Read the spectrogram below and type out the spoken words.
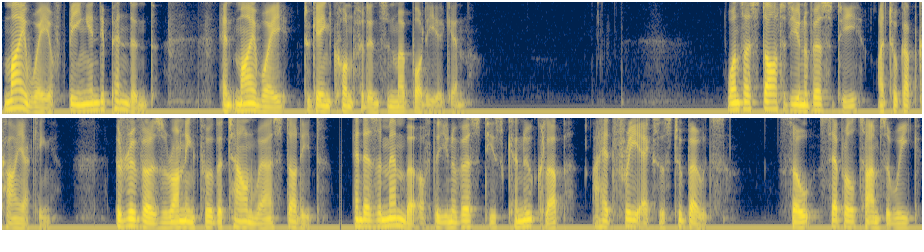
my way of being independent, and my way to gain confidence in my body again. Once I started university, I took up kayaking. The rivers running through the town where I studied, and as a member of the university's canoe club, I had free access to boats. So, several times a week,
